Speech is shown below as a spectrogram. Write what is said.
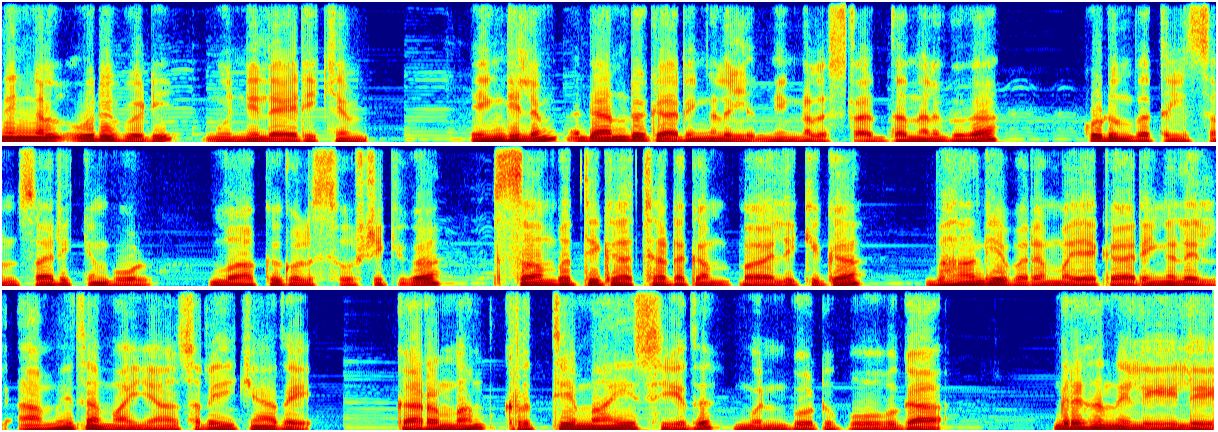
നിങ്ങൾ ഒരുപടി മുന്നിലായിരിക്കും. എങ്കിലും രണ്ടു കാര്യങ്ങളിൽ നിങ്ങൾ ശ്രദ്ധ നൽകുക കുടുംബത്തിൽ സംസാരിക്കുമ്പോൾ വാക്കുകൾ സൂക്ഷിക്കുക സാമ്പത്തിക അച്ചടക്കം പാലിക്കുക ഭാഗ്യപരമായ കാര്യങ്ങളിൽ അമിതമായി ആശ്രയിക്കാതെ കർമ്മം കൃത്യമായി ചെയ്ത് മുൻപോട്ട് പോവുക. ഗ്രഹനിലയിലെ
